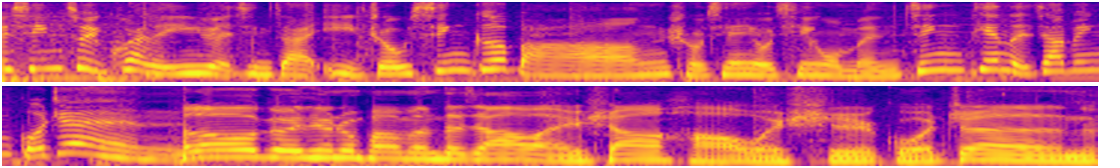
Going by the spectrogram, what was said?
最新最快的音乐尽在一周新歌榜。首先有请我们今天的嘉宾国振。Hello，各位听众朋友们，大家晚上好，我是国振。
